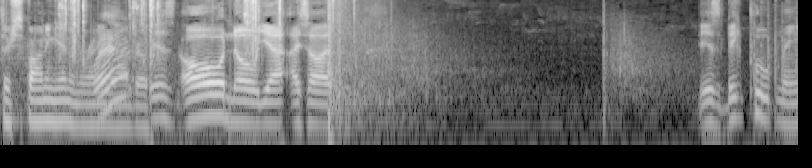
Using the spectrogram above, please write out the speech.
They're spawning in and running Where around, bro. is? Oh no! Yeah, I saw it. This big poop, man.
